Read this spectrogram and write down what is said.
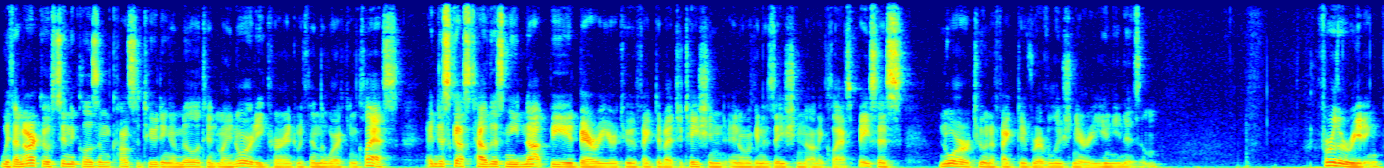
with anarcho syndicalism constituting a militant minority current within the working class, and discussed how this need not be a barrier to effective agitation and organization on a class basis, nor to an effective revolutionary unionism. Further reading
